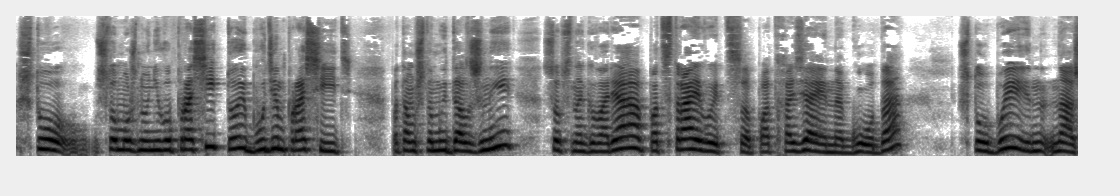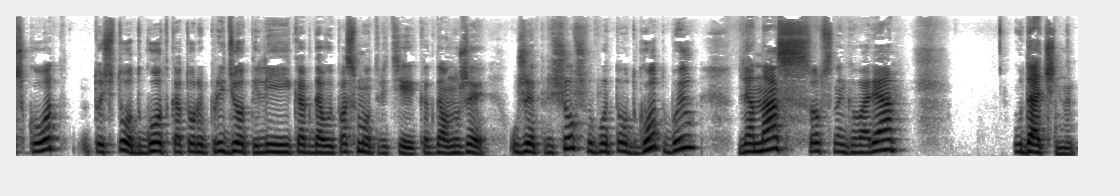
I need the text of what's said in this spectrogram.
что, что можно у него просить, то и будем просить. Потому что мы должны, собственно говоря, подстраиваться под хозяина года, чтобы наш год, то есть тот год, который придет, или когда вы посмотрите, когда он уже, уже пришел, чтобы тот год был для нас, собственно говоря, удачным.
